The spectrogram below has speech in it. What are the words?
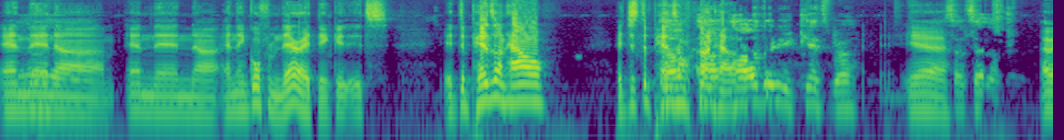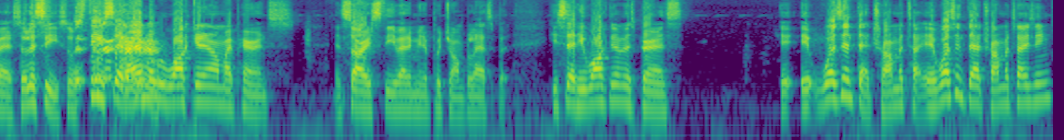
and then um and then uh, and then go from there. I think it, it's it depends on how. It just depends how, on how, how, how old are your kids, bro? Yeah. All right, so let's see. So Steve said, I remember walking in on my parents and sorry, Steve, I didn't mean to put you on blast, but he said he walked in on his parents. It, it wasn't that traumatizing. It wasn't that traumatizing.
